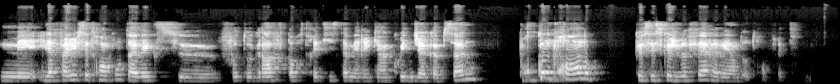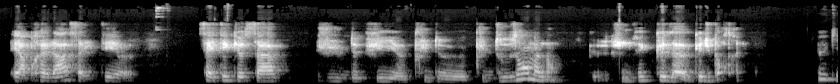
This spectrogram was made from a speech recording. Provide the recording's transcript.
Mais il a fallu cette rencontre avec ce photographe portraitiste américain, Quinn Jacobson, pour comprendre que c'est ce que je veux faire et rien d'autre en fait. Et après là, ça a été, euh, ça a été que ça depuis euh, plus de, plus de 12 ans maintenant. Je ne fais que du portrait. Ok.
